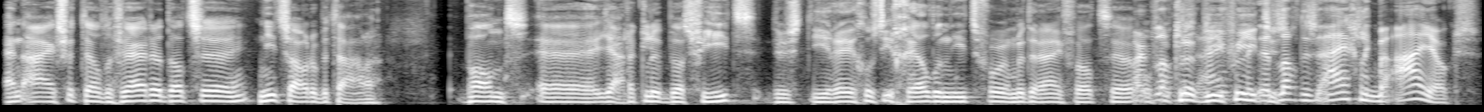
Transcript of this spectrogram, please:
En Ajax vertelde verder dat ze niet zouden betalen. Want uh, ja, de club was failliet. Dus die regels die gelden niet voor een bedrijf wat, uh, of een club dus die failliet is. Het lag dus eigenlijk bij Ajax.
